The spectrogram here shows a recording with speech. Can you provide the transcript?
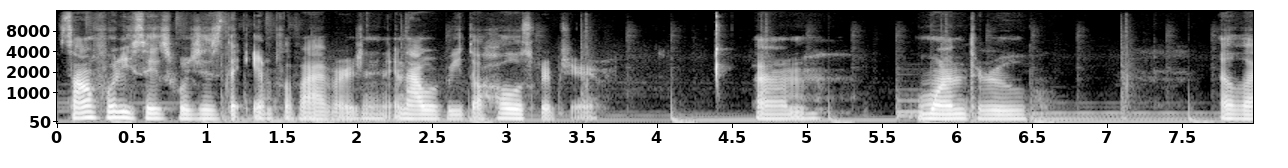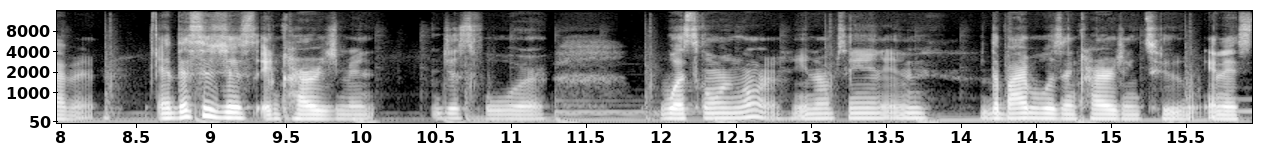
Psalm 46, which is the Amplified version, and I will read the whole scripture, um, 1 through 11. And this is just encouragement, just for what's going on. You know what I'm saying? And the Bible is encouraging too, and it's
